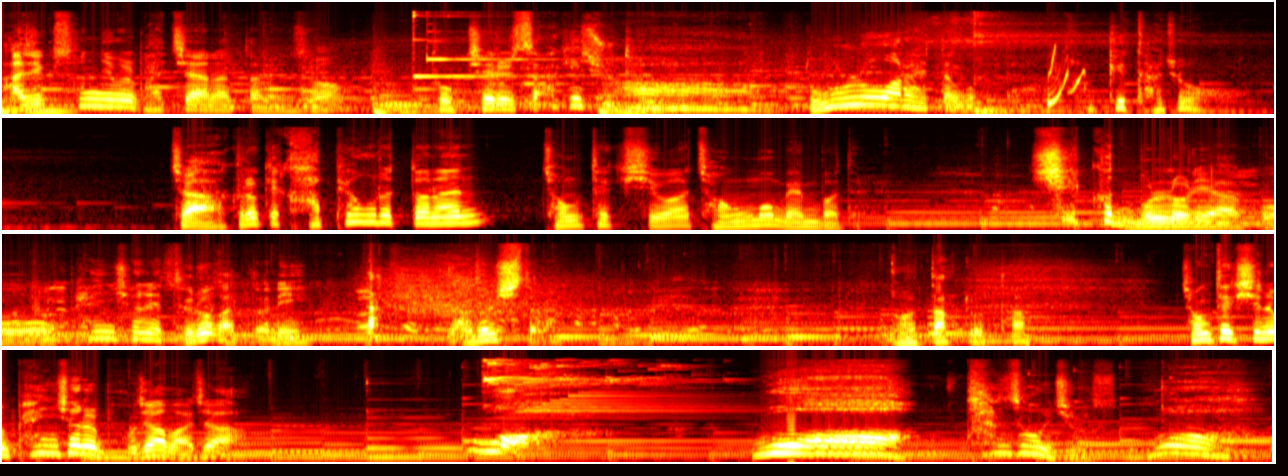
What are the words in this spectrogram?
아직 손님을 받지 않았다면서 독채를 싸게 줄 테니 아, 놀러 와라 했던 겁니다. 솔깃하죠. 자, 그렇게 가평으로 떠난 정택 씨와 정모 멤버들 실컷 물놀이하고 펜션에 들어갔더니 딱 8시더라. 어, 딱 좋다. 정택 씨는 펜션을 보자마자 우와! 우와! 탄성을 지었어. 와,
